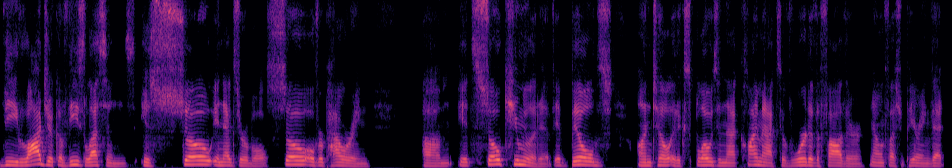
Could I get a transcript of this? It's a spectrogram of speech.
the logic of these lessons is so inexorable, so overpowering. Um, it's so cumulative. It builds until it explodes in that climax of word of the father now in flesh appearing that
